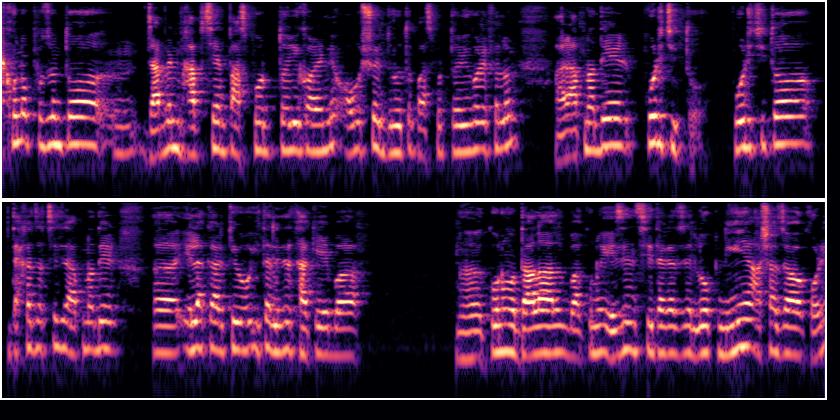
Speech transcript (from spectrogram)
এখনও পর্যন্ত যাবেন ভাবছেন পাসপোর্ট তৈরি করেননি অবশ্যই দ্রুত পাসপোর্ট তৈরি করে ফেলুন। আর আপনাদের পরিচিত পরিচিত দেখা যাচ্ছে যে আপনাদের এলাকার কেউ ইতালিতে থাকে বা কোনো দালাল বা কোনো এজেন্সি দেখা যাচ্ছে লোক নিয়ে আসা যাওয়া করে,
